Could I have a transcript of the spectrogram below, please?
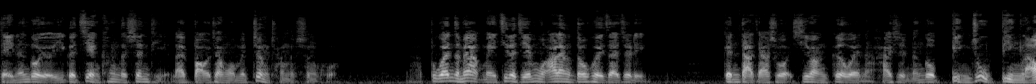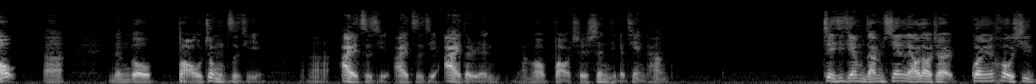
得能够有一个健康的身体来保障我们正常的生活。啊，不管怎么样，每期的节目阿亮都会在这里跟大家说，希望各位呢还是能够屏住、屏牢啊，能够保重自己，啊，爱自己，爱自己爱的人，然后保持身体的健康。这期节目咱们先聊到这儿。关于后续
